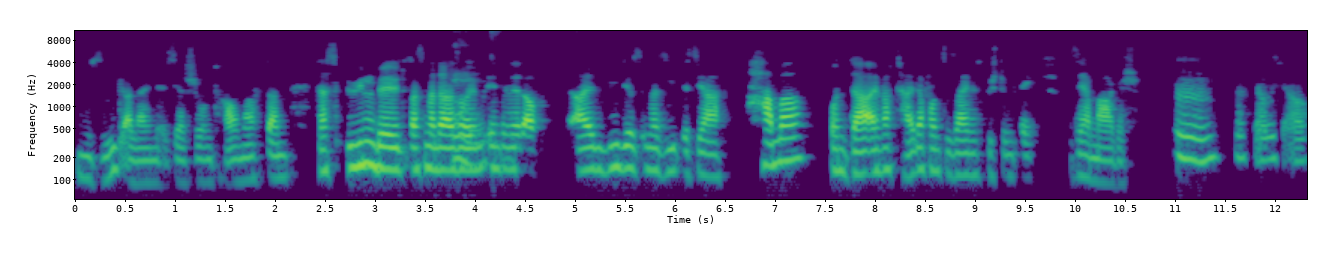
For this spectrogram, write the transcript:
die Musik alleine ist ja schon traumhaft. Dann das Bühnenbild, was man da so im. Internet auf allen Videos immer sieht, ist ja Hammer. Und da einfach Teil davon zu sein, ist bestimmt echt sehr magisch. Mhm, das glaube ich auch.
